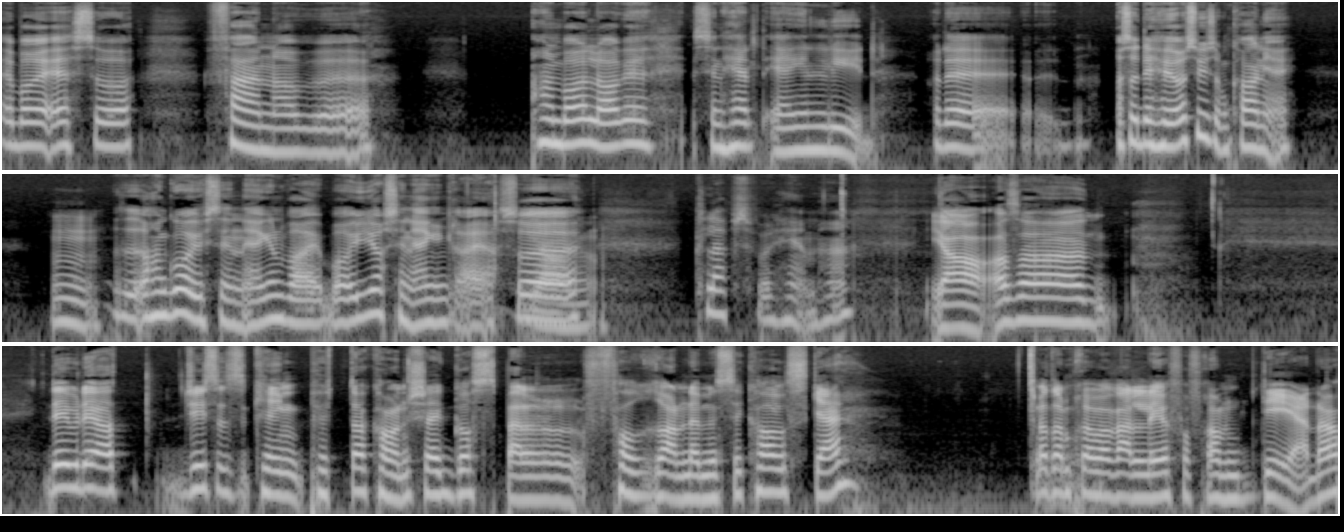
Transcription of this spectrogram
jeg bare er så fan av uh, Han bare lager sin helt egen lyd. Og det Altså, det høres ut som Kanye. Mm. Altså, han går jo sin egen vibe og gjør sin egen greie. Så Ja, ja. claps for him, hæ? Ja, altså Det er jo det at Jesus King putter kanskje gospel foran det musikalske. At han prøver veldig å få fram det, da,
